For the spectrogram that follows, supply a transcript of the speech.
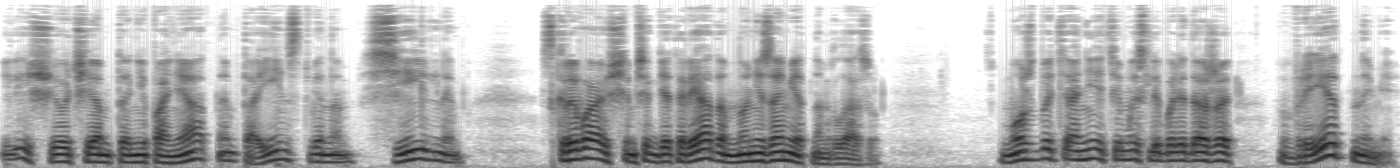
или еще чем-то непонятным, таинственным, сильным, скрывающимся где-то рядом, но незаметным глазу. Может быть, они, эти мысли, были даже вредными,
